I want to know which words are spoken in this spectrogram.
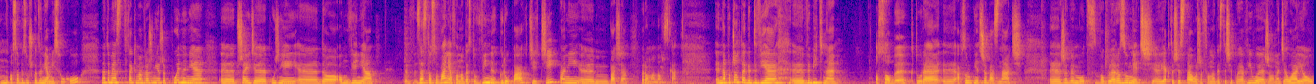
mm, osoby z uszkodzeniami słuchu. Natomiast takie mam wrażenie, że płynnie e, przejdzie później do omówienia zastosowania fonogestów w innych grupach dzieci pani Basia Romanowska. E, Na początek dwie e, wybitne osoby, które y, absolutnie trzeba znać, żeby móc w ogóle rozumieć, jak to się stało, że fonogesty się pojawiły, że one działają,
